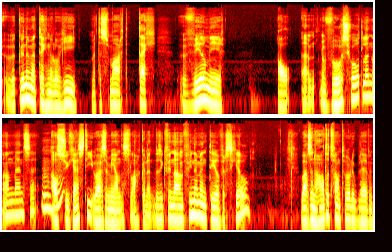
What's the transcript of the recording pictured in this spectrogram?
We kunnen met technologie, met de smart tech, veel meer al ehm, voorschotelen aan mensen Mhm. als suggestie waar ze mee aan de slag kunnen. Dus ik vind dat een fundamenteel verschil, waar ze nog altijd verantwoordelijk blijven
